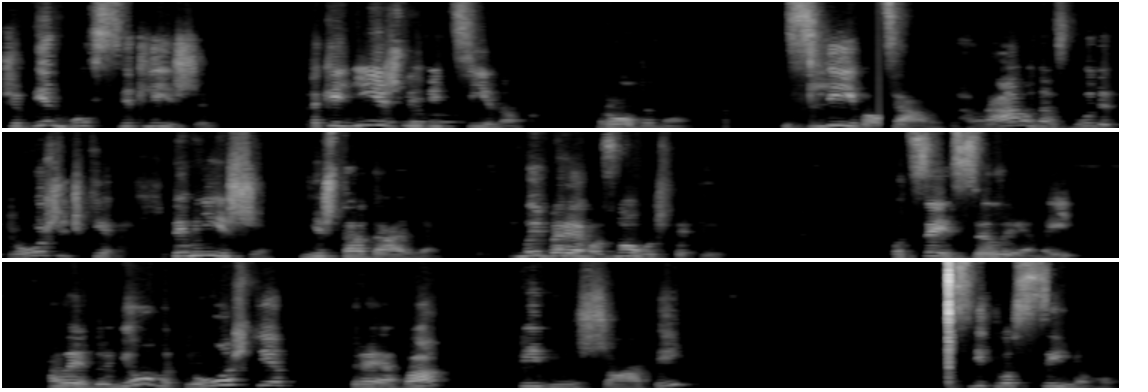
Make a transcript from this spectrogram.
щоб він був світлішим. Такий ніжний відтінок робимо. Зліва ця гора у нас буде трошечки темніше, ніж та дальня. Ми беремо знову ж таки оцей зелений, але до нього трошки треба підмішати світло-синього.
